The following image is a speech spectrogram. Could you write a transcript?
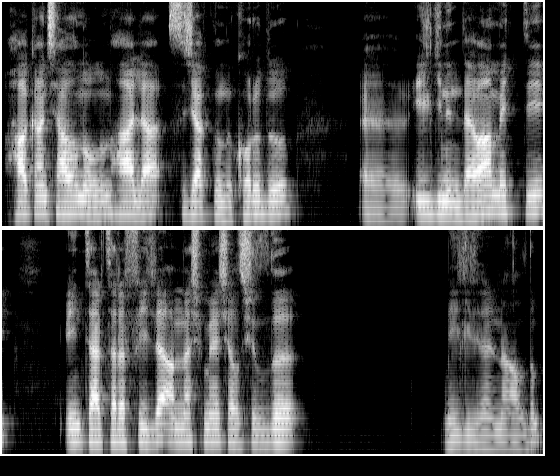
Hakan Çalhanoğlu'nun hala sıcaklığını koruduğu, e, ilginin devam ettiği, Inter tarafıyla anlaşmaya çalışıldığı bilgilerini aldım.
